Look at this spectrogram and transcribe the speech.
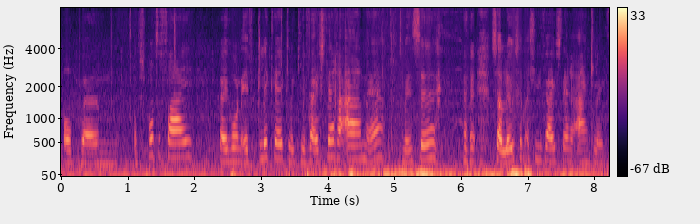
op, um, op Spotify. Kan je gewoon even klikken, klik je vijf sterren aan. Hè? Tenminste, het zou leuk zijn als je die vijf sterren aanklikt.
